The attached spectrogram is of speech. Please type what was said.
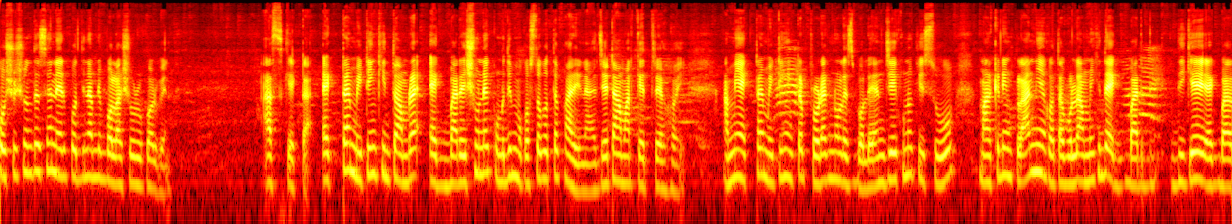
পশু শুনতেছেন, এরপর দিন আপনি বলা শুরু করবেন। আজকে একটা একটা মিটিং কিন্তু আমরা একবারে শুনে কোনোদিন মুখস্থ করতে পারি না, যেটা আমার ক্ষেত্রে হয়। আমি একটা মিটিং একটা প্রোডাক্ট নলেজ বলেন, যে কোনো কিছু মার্কেটিং প্ল্যান নিয়ে কথা বলে আমি কিন্তু একবার দিকে একবার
